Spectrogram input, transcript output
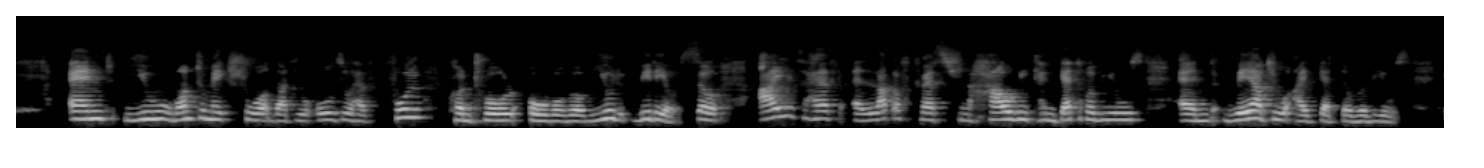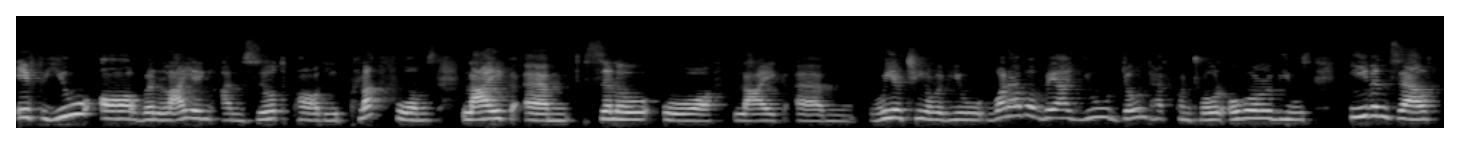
and you want to make sure that you also have full control over the videos. So I have a lot of question how we can get reviews and where do I get the reviews. If you are relying on third-party platforms like um, Zillow or like um, Realty Review, whatever, where you don't have control over reviews, even self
